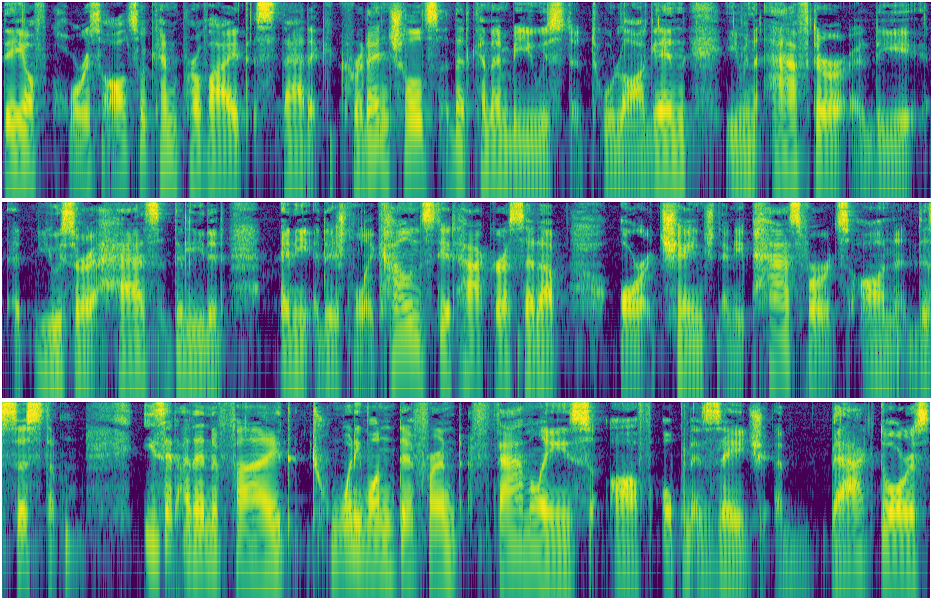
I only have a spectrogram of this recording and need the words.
They, of course, also can provide static credentials that can then be used to log in even after the user has deleted any additional accounts the attacker set up or changed any passwords on the system. ESET identified 21 different families of OpenSSH backdoors.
